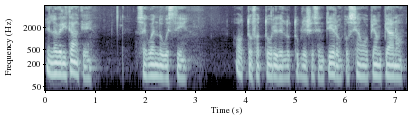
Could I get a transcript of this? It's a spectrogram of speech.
e la verità che seguendo questi otto fattori dell'ottuplice sentiero possiamo pian piano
